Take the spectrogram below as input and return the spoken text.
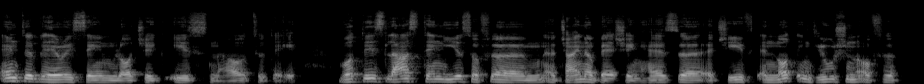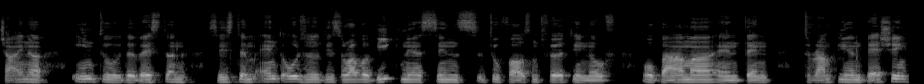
And the very same logic is now today. What these last 10 years of um, China bashing has uh, achieved, and not inclusion of uh, China into the Western system, and also this rather weakness since 2013 of Obama and then Trumpian bashing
